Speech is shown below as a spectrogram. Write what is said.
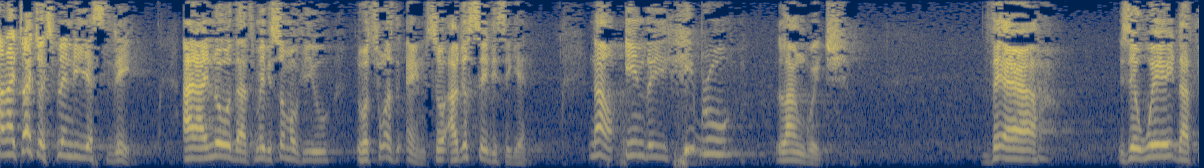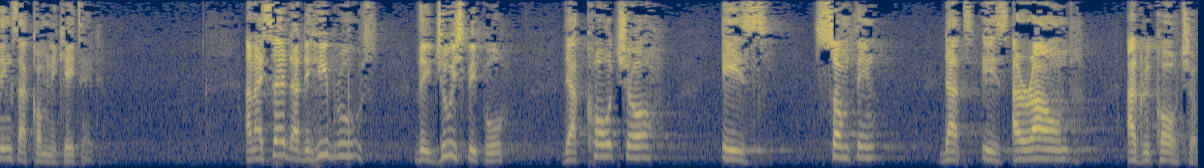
And I tried to explain it yesterday. And I know that maybe some of you, it was towards the end. So I'll just say this again. Now, in the Hebrew language, there is a way that things are communicated. And I said that the Hebrews, the Jewish people, their culture is something that is around agriculture.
